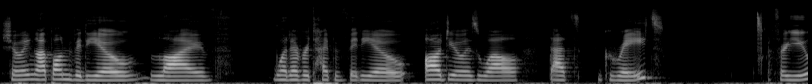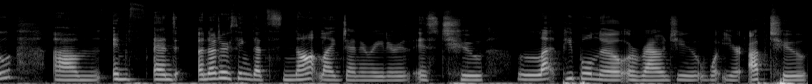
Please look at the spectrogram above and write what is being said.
Showing up on video, live, whatever type of video, audio as well. That's great for you. Um, and, and another thing that's not like generators is to let people know around you what you're up to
